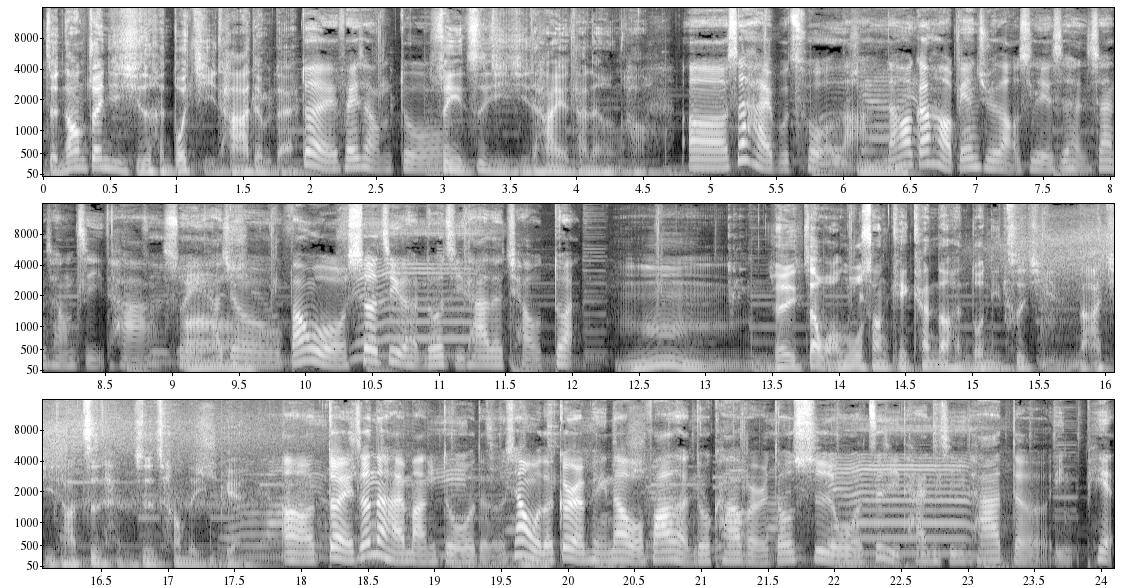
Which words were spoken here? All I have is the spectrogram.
整张专辑其实很多吉他，对不对？对，非常多。所以你自己吉他也弹得很好。呃，是还不错啦。然后刚好编曲老师也是很擅长吉他，所以他就帮我设计了很多吉他的桥段。嗯，所以在网络上可以看到很多你自己拿吉他自弹自唱的影片。呃，对，真的还蛮多的。像我的个人频道，我发了很多 cover，都是我自己弹吉他的影片。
